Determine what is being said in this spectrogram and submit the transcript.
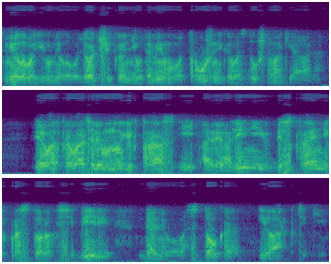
смелого и умелого летчика, неутомимого труженика воздушного океана, первооткрывателя многих трасс и авиалиний в бескрайних просторах Сибири, Дальнего Востока и Арктики.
